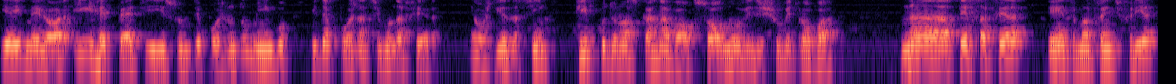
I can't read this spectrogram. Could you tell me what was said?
e aí melhora e repete isso depois no domingo e depois na segunda-feira. É os dias assim típico do nosso carnaval: sol, nuvens e chuva e trovada. Na terça-feira entra uma frente fria,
